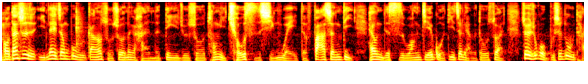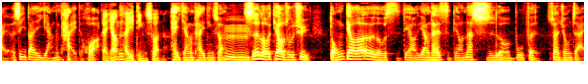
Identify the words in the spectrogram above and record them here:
哦。但是以内政部刚刚所说的那个函能的定义，就是说从你求死行为的发生地，还有你的死亡结果地这两个都算。所以如果不是露台，而是一般的阳台的话，阳台一定算了。嘿，阳台一定算。嗯嗯。十楼跳出去，咚掉到二楼死掉，阳台死掉，那十楼部分算凶宅，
